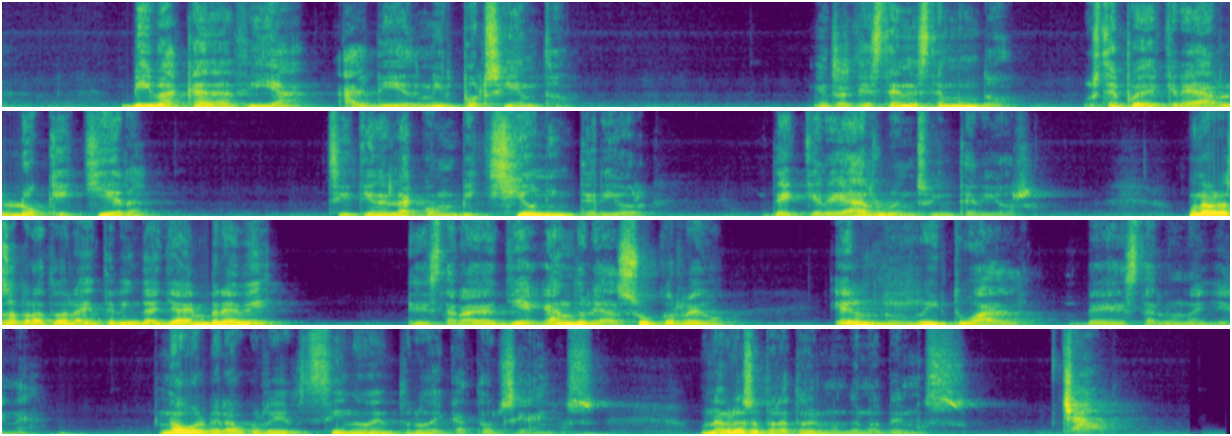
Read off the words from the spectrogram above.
Viva cada día al 10.000%. Mientras que esté en este mundo, usted puede crear lo que quiera si tiene la convicción interior de crearlo en su interior. Un abrazo para toda la gente linda. Ya en breve estará llegándole a su correo el ritual de esta luna llena. No volverá a ocurrir sino dentro de 14 años. Un abrazo para todo el mundo. Nos vemos. Chao.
